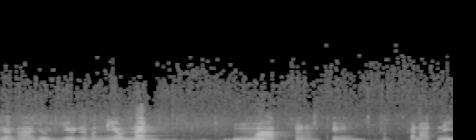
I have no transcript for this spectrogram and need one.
เรื่องอายุยืนมันเหนียวแน่น มากถึงขนาดนี้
